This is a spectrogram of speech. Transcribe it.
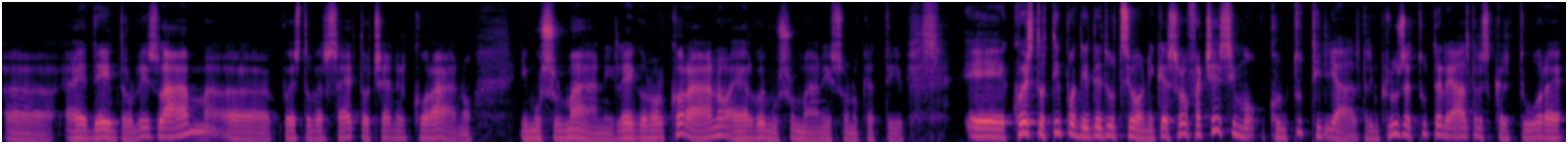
uh, è dentro l'Islam, uh, questo versetto c'è nel Corano, i musulmani leggono il Corano, ergo i musulmani sono cattivi. E questo tipo di deduzioni, che se lo facessimo con tutti gli altri, incluse tutte le altre scritture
